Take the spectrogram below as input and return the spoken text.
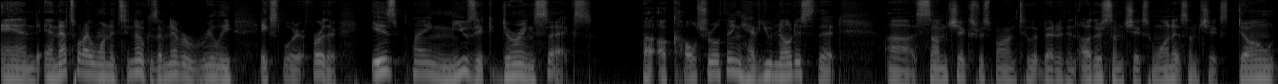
and and that's what I wanted to know because I've never really explored it further. Is playing music during sex a, a cultural thing? Have you noticed that? Uh, some chicks respond to it better than others. Some chicks want it. Some chicks don't.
